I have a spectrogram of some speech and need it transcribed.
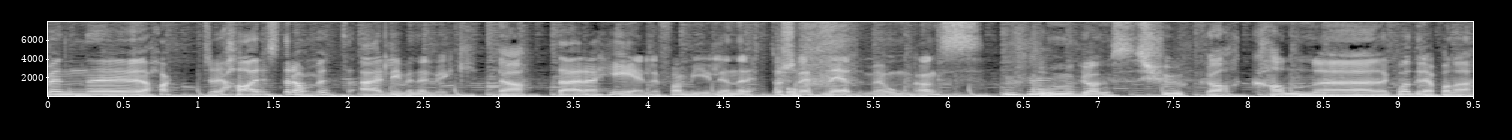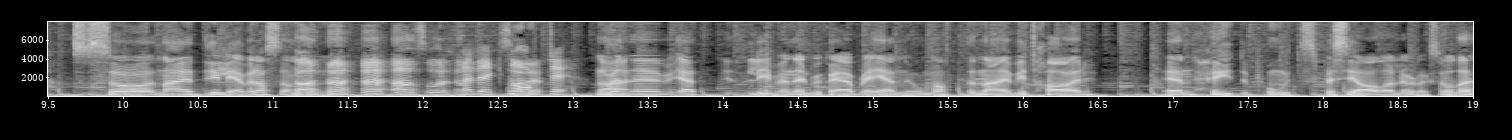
men eh, hardt, hardest rammet er Live Nelvik. Ja. Der er hele familien rett og slett nede med omgangs. Omgangssjuka kan eh, Det kan være drepende. Så nei, de lever, altså. Men, Sorry. Men det er ikke noe Sorry. artig. Men eh, jeg, Live Nelvik og jeg ble enige om at nei, vi tar en høydepunktspesial av Lørdagsrådet.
